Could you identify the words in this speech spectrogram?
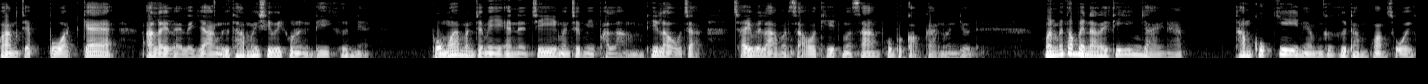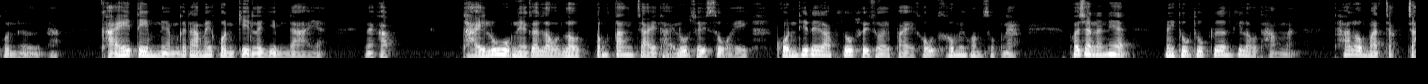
ความเจ็บปวดแก้อะไรหลาย ๆ อย่าง หรือทำให้ชีวิตคนอื่นดีขึ้นเนี่ย ผมว่ามันจะมี energy มันจะมีพลังที่เราจะใช้เวลาวันเสาร์อาทิตย์มาสร้างผู้ประกอบการวันหยุด มันไม่ต้องเป็นอะไรที่ยิ่งใหญ่นะครับทำคุกกี้เนี่ยมันก็คือทำความสวยให้คนอื่นนะขายไอติมเนี่ยมันก็ทำให้คนกินและยิ้มได้อะนะครับถ่ายรูปเนี่ยก็เราเราต้องตั้งใจถ่ายรูปสวยๆ คนที่ได้รับรูปสวยๆไปเขาเขามีความสุขนะ เพราะฉะนั้นเนี่ยในทุกๆเรื่องที่เราทำอะถ้าเรามาจากใจ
